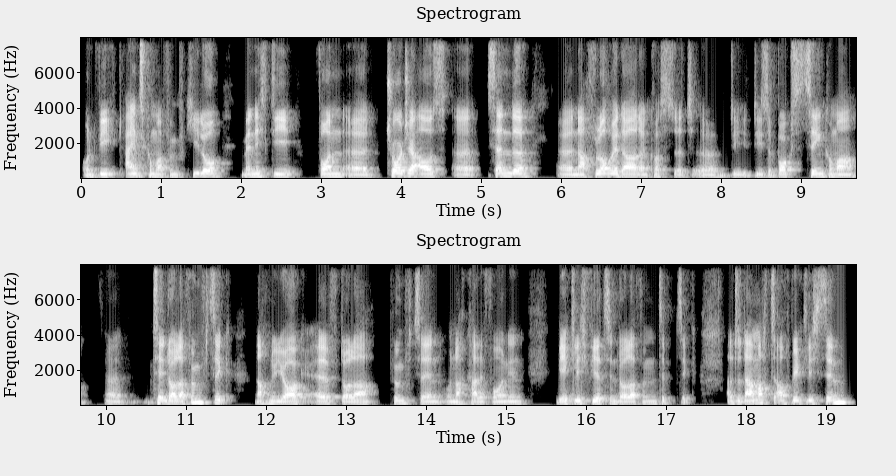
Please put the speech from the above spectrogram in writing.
und wiegt 1,5 Kilo. Wenn ich die von äh, Georgia aus äh, sende nach Florida, dann kostet die, diese Box 10,50 10 äh, Dollar nach New York 11,15 Dollar und nach Kalifornien wirklich 14,75 Dollar. Also da macht es auch wirklich Sinn,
